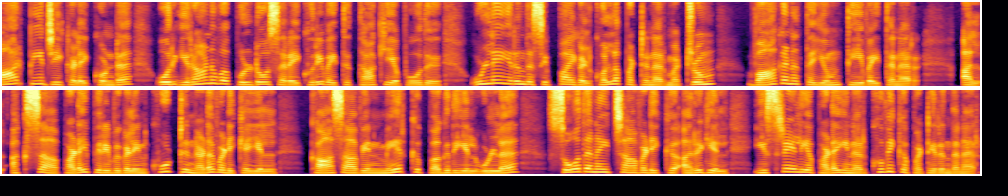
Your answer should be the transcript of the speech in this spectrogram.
ஆர்பிஜிக்களைக் கொண்ட ஒரு இராணுவ புல்டோசரை குறிவைத்து தாக்கிய போது உள்ளே இருந்த சிப்பாய்கள் கொல்லப்பட்டனர் மற்றும் வாகனத்தையும் தீ வைத்தனர். அல் அக்ஸா படைப்பிரிவுகளின் கூட்டு நடவடிக்கையில் காசாவின் மேற்குப் பகுதியில் உள்ள சோதனைச் சாவடிக்கு அருகில் இஸ்ரேலிய படையினர் குவிக்கப்பட்டிருந்தனர்.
